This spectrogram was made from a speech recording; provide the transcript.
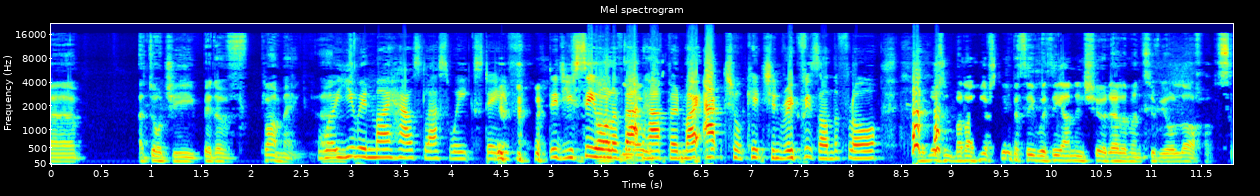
uh, a dodgy bit of plumbing. And... Were you in my house last week, Steve? Did you see all of that no, happen? My actual kitchen roof is on the floor. it wasn't, but I have sympathy with the uninsured elements of your loss.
